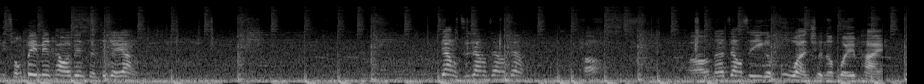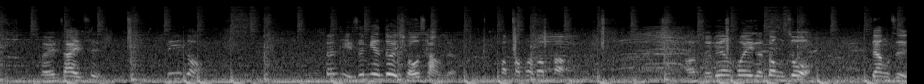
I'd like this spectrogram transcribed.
你从背面看会变成这个样子，这样子，这样，这样，这样。好，好，那这样是一个不完全的挥拍。可以再一次，第一种，身体是面对球场的，跑跑跑跑跑。好，随便挥一个动作，这样子，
